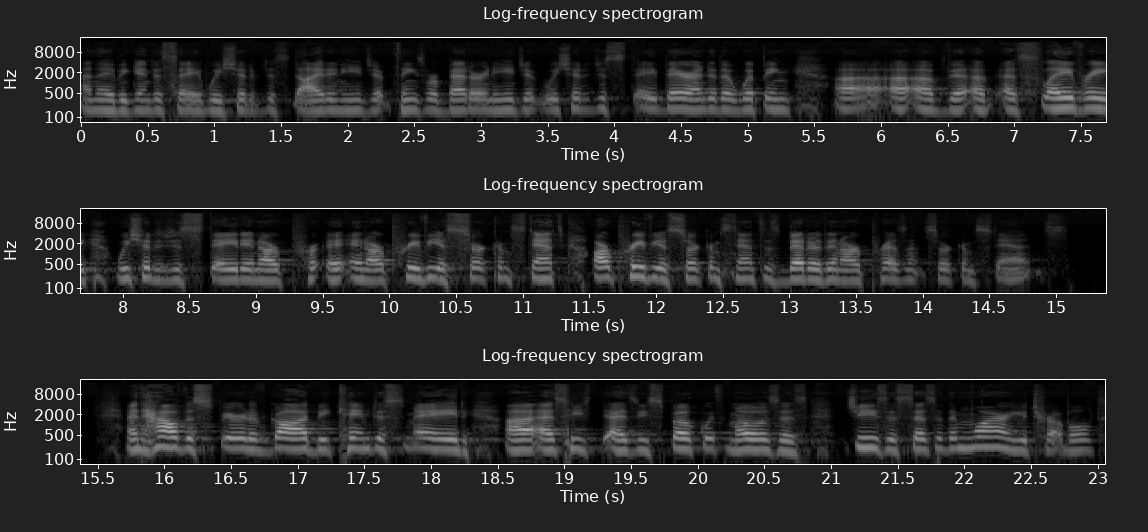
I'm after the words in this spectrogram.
and they begin to say, We should have just died in Egypt. Things were better in Egypt. We should have just stayed there under the whipping uh, uh of, the, of, of, slavery. We should have just stayed in our, in our previous circumstance. Our previous circumstance is better than our present circumstance. And how the Spirit of God became dismayed uh, as, he, as he spoke with Moses. Jesus says to them, Why are you troubled?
